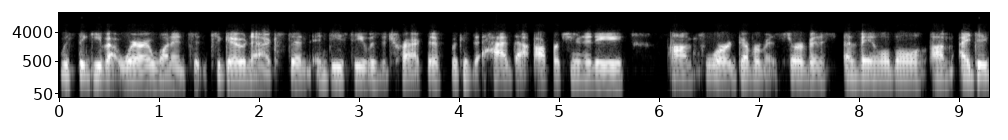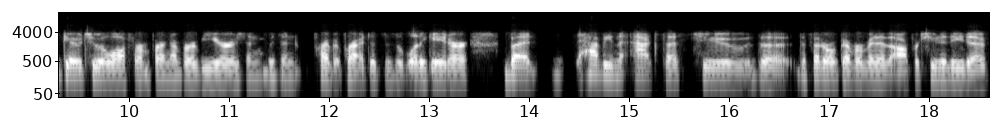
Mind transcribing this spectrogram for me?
was thinking about where I wanted to, to go next, and, and DC was attractive because it had that opportunity um, for government service available. Um, I did go to a law firm for a number of years and was in private practice as a litigator, but having the access to the the federal government and the opportunity to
